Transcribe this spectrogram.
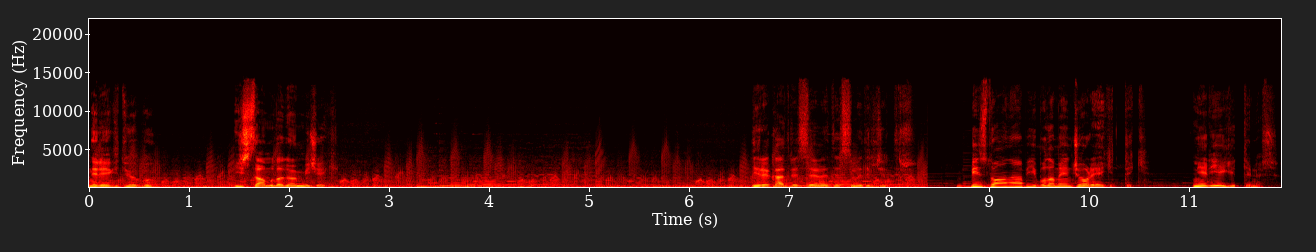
Nereye gidiyor bu? İstanbul'a dönmeyecek. Direkt adreslerine teslim edilecektir. Biz Doğan abiyi bulamayınca oraya gittik. Nereye gittiniz?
